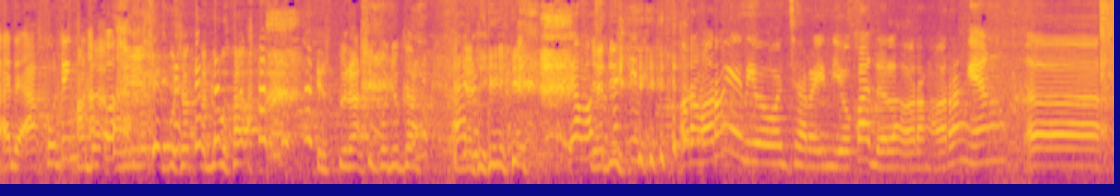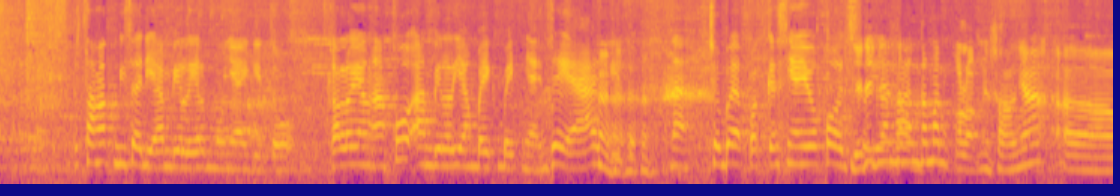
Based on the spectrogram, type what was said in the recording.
ada aku ding Ada aku di episode kedua inspirasiku juga. Jadi ya jadi orang-orang yang diwawancarain di Yoko adalah orang-orang yang eh, sangat bisa diambil ilmunya gitu. Kalau yang aku ambil yang baik-baiknya aja ya gitu. Nah, coba podcastnya Yoko. Jadi teman-teman kalau misalnya eh,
